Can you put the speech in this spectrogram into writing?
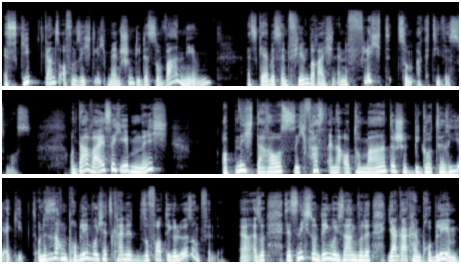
Es gibt ganz offensichtlich Menschen, die das so wahrnehmen, als gäbe es in vielen Bereichen eine Pflicht zum Aktivismus. Und da weiß ich eben nicht, ob nicht daraus sich fast eine automatische Bigotterie ergibt. Und es ist auch ein Problem, wo ich jetzt keine sofortige Lösung finde. Ja, also ist jetzt nicht so ein Ding, wo ich sagen würde, ja, gar kein Problem.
